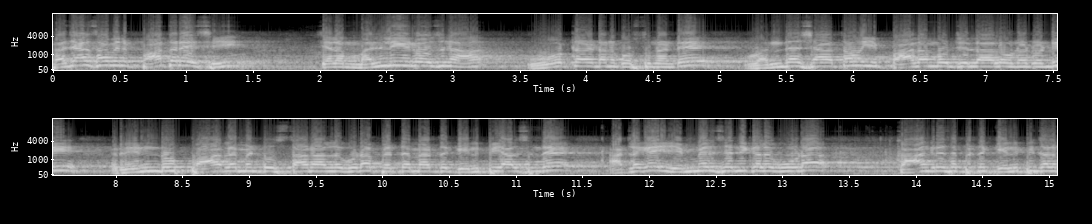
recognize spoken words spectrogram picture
ప్రజాస్వామ్యాన్ని పాతరేసి ఇలా మళ్ళీ ఈ రోజున ఓట్లాడడానికి వస్తుందంటే వంద శాతం ఈ పాలమూరు జిల్లాలో ఉన్నటువంటి రెండు పార్లమెంటు స్థానాలను కూడా పెద్ద మేరతో గెలిపించాల్సిందే అట్లాగే ఎమ్మెల్సీ ఎన్నికలు కూడా కాంగ్రెస్ అభ్యర్థి గెలిపించాల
